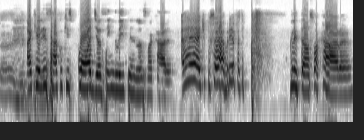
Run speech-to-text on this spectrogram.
Ai, Aquele saco que explode assim, glitter na sua cara. É, tipo, você abria e fazia glitter na sua cara.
